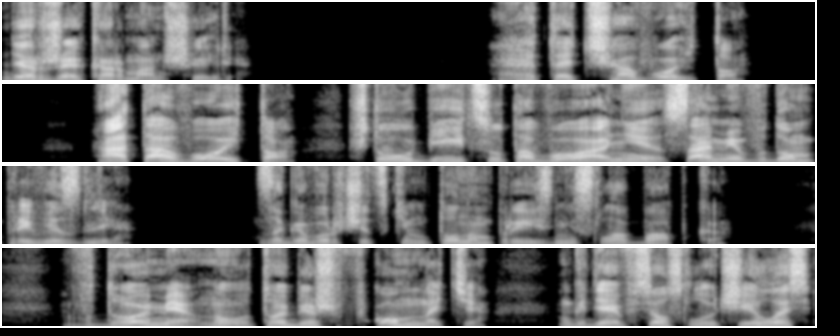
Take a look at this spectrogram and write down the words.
Держи карман шире. Это чего-то? А того-то, что убийцу того они сами в дом привезли. Заговорщицким тоном произнесла бабка. В доме, ну, то бишь в комнате, где все случилось,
